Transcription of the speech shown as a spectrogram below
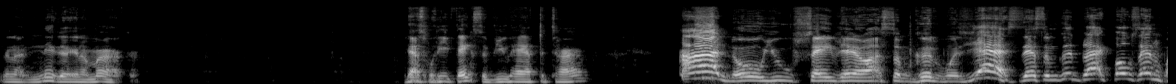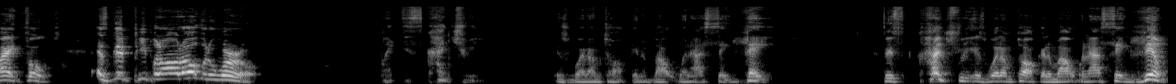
than a nigger in America. That's what he thinks of you half the time. I know you say there are some good ones. Yes, there's some good black folks and white folks. There's good people all over the world. But this country is what I'm talking about when I say they. This country is what I'm talking about when I say them.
